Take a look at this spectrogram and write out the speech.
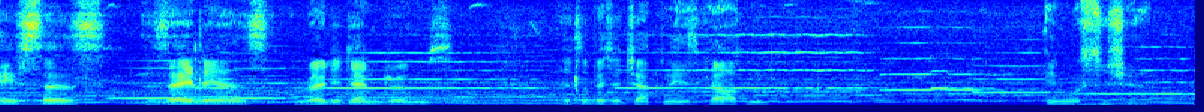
Acers, azaleas, rhododendrons, little bit of Japanese garden in Worcestershire.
